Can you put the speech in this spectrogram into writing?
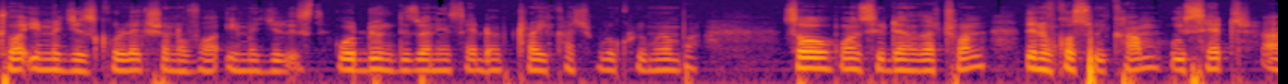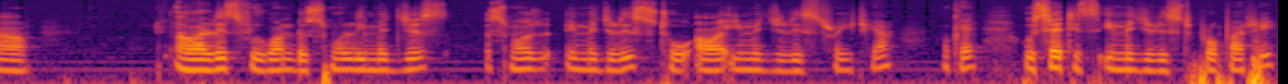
to our images collection of our image list we're doing this one inside our try catch block remember? So once you've done that one then of course we come we set uh, our list. We want the small images small image list to our image list right here okay? We set its image list property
